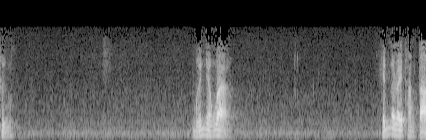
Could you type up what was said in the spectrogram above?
ถึง เหมือนอย่างว่า เห็นอะไรทางตา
